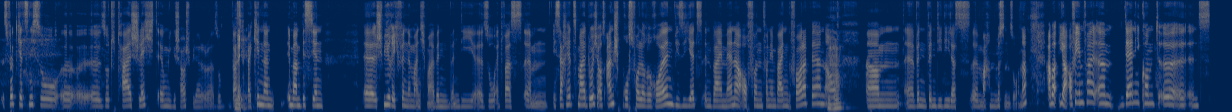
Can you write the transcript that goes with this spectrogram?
es wirkt jetzt nicht so äh, äh, so total schlecht irgendwie geschauspielert oder so, was ich Ne. bei Kindern immer 'n bisschen, äh, schwierig finde manchmal, wenn wenn die, äh, so etwas, ähm, ich sage jetzt mal, durchaus anspruchsvollere Rollen, wie sie jetzt in Bly Manor auch von von den beiden gefordert werden auch, Mhm. ähm, äh, wenn wenn die die das, äh, machen müssen so, ne? Aber ja, auf jeden Fall, ähm, Danny kommt, äh, äh, ins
